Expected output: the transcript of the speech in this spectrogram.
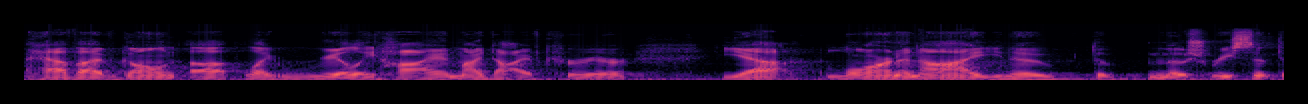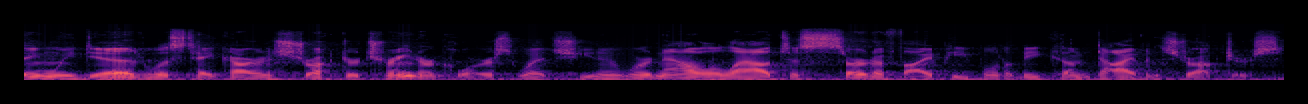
Have I've gone up like really high in my dive career? Yeah, Lauren and I, you know, the most recent thing we did was take our instructor trainer course, which, you know, we're now allowed to certify people to become dive instructors.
